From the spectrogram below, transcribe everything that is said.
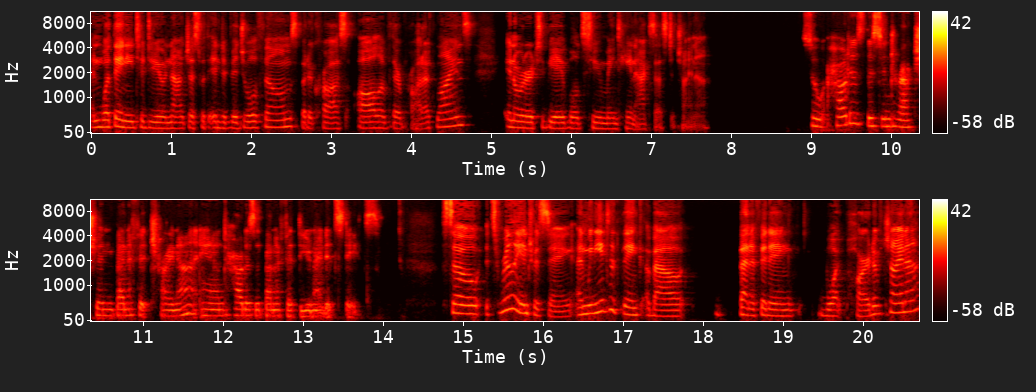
and what they need to do, not just with individual films, but across all of their product lines in order to be able to maintain access to China. So, how does this interaction benefit China and how does it benefit the United States? So it's really interesting. And we need to think about benefiting what part of China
